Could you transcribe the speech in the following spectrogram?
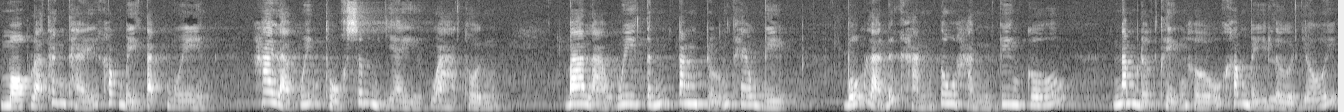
Một là thân thể không bị tật nguyền, hai là quyến thuộc xâm dày hòa thuận. Ba là uy tín tăng trưởng theo nghiệp, bốn là đức hạnh tu hành kiên cố, năm được thiện hữu không bị lừa dối.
